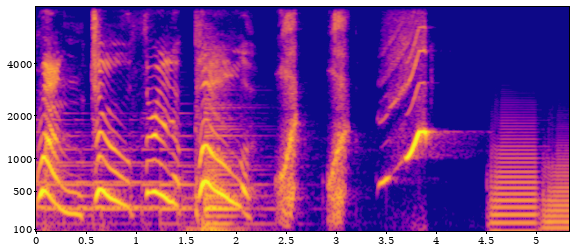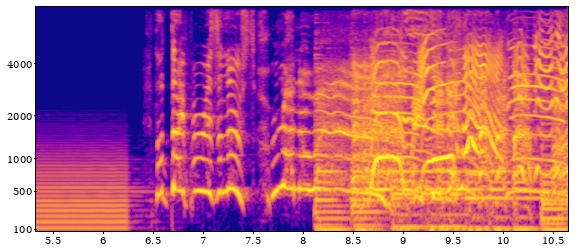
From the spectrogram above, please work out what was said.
One, two, three, pull! The diaper is loose! Run away! I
